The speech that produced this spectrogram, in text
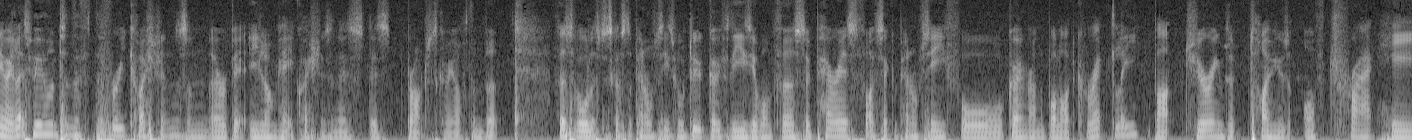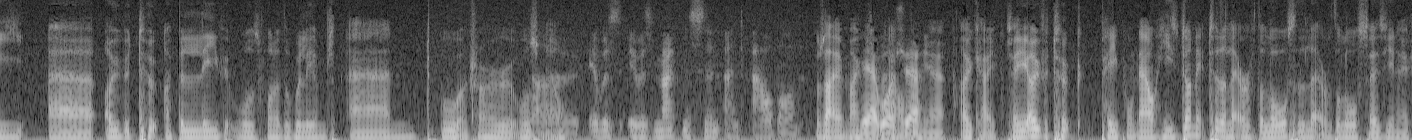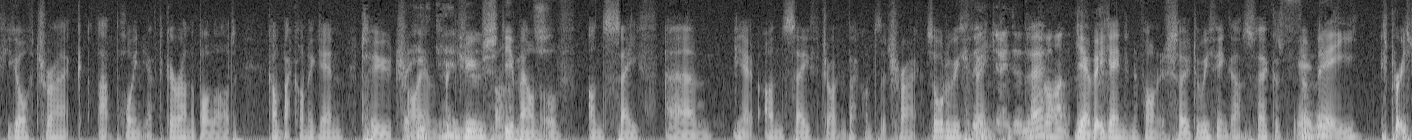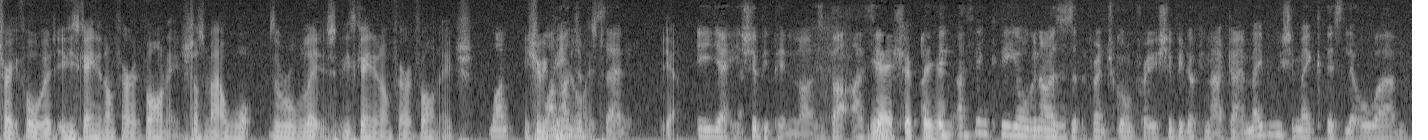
Anyway, let's move on to the, the three questions, and they're a bit elongated questions, and there's there's branches coming off them. But first of all, let's discuss the penalties. We'll do go for the easier one first. So Perez, five second penalty for going around the bollard correctly, but during the time he was off track, he uh, overtook, I believe it was one of the Williams, and oh, I'm trying to remember who it was now. No, it was, it was Magnussen and Albon. Was that it, Magnus Yeah, it was, Albon? Yeah. Okay. So he overtook people. Now he's done it to the letter of the law. So the letter of the law says, you know, if you go off track at that point, you have to go around the bollard, come back on again to try and reduce the amount of unsafe, um, you know, unsafe driving back onto the track. So what do we But he think? gained an advantage. Yeah, but he gained an advantage. So do we think that's fair? Because for Yeah, he did. me, it's pretty straightforward. If he's gained an unfair advantage, doesn't matter what the rule is. If he's gained an unfair advantage, One, he should be One hundred penalised. percent. Yeah. He, yeah, he should be penalised, but I think Yeah, he should be, I yeah. think I think the organisers at the French Grand Prix should be looking at going. Maybe we should make this little um,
